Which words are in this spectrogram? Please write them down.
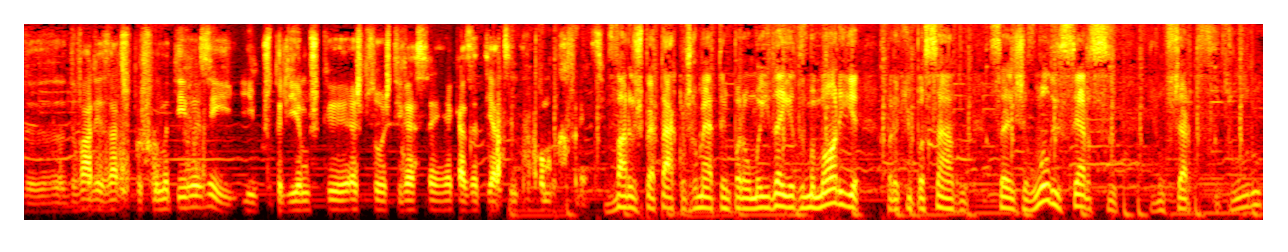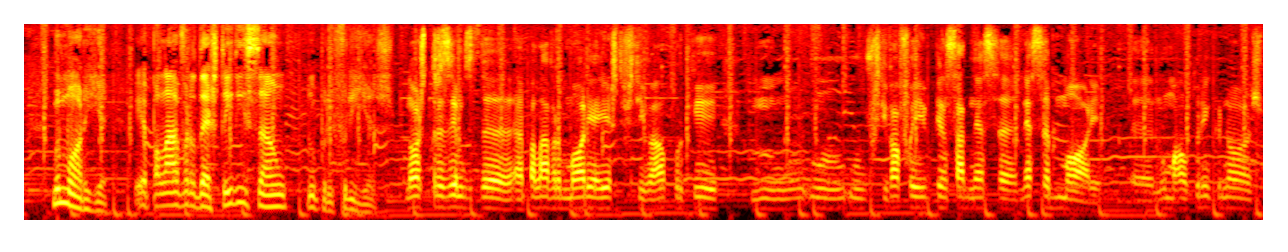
de, de várias artes performativas e, e, gostaríamos que as pessoas tivessem a Casa Teatro Sintra como referência. Vários espetáculos remetem para uma ideia de memória, para que o passado seja um alicerce de um certo futuro. Memória é a palavra desta edição do Periferias. Nós trazemos a palavra memória a este festival porque hum, o, festival foi pensado nessa, nessa memória, eh, numa altura em que nós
